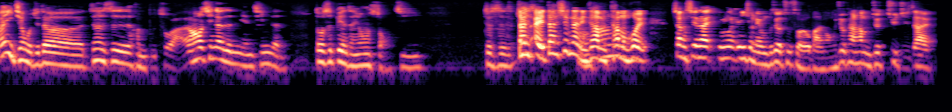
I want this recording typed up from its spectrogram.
反正以前我觉得真的是很不错啊，然后现在的年轻人都是变成用手机，就是，但哎，但现在你看他们他们会像现在，因为英雄联盟不是有出手游版吗？我们就看他们就聚集在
